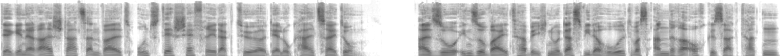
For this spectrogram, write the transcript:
der Generalstaatsanwalt und der Chefredakteur der Lokalzeitung. Also insoweit habe ich nur das wiederholt, was andere auch gesagt hatten,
